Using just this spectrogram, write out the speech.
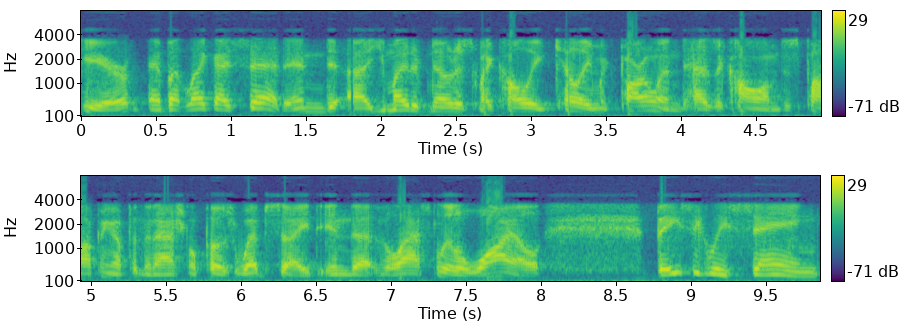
here. But like I said, and uh, you might have noticed, my colleague Kelly McParland has a column just popping up in the National Post website in the, the last little while, basically saying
